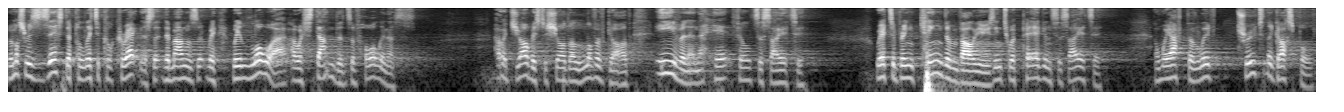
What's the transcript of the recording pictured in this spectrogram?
We must resist a political correctness that demands that we, we lower our standards of holiness. Our job is to show the love of God even in a hate filled society. We're to bring kingdom values into a pagan society. And we have to live true to the gospel,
